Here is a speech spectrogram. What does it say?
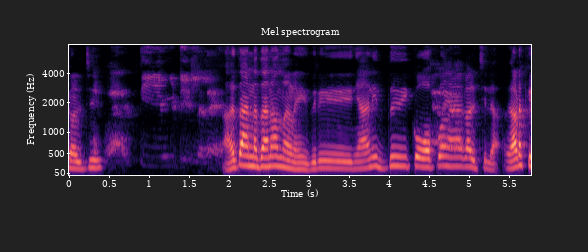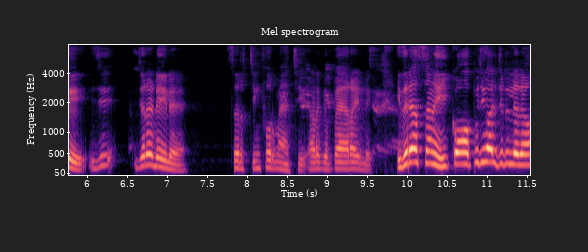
കളിച്ച്. അത് തന്നെ തന്നെ വന്നാണ്. ഇതിൽ ഞാൻ ഇത് ഈ കോപ്പ് അങ്ങനെ കളിച്ചില്ല. ഇടയ്ക്ക് ഇജ് ഇജ് റെഡി ആയില്ലേ? സെർച്ചിങ് ഫോർ മാച്ച് ഇടയ്ക്ക് പേരായിട്ടുണ്ട് ഇത് രസമാണ് ഈ കോപ്പ് ഇജ് കളിച്ചിട്ടില്ലല്ലോ?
